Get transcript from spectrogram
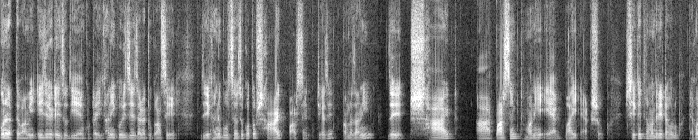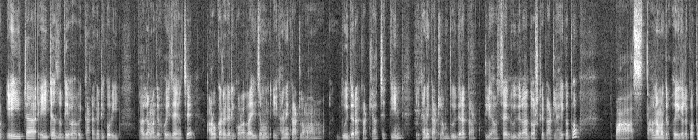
মনে রাখতে হবে, আমি এই জায়গাটায় যদি অঙ্কটা এখানেই করি, যে জায়গাটুকু আছে, যে এখানে বলছে হচ্ছে কত? ষাট পার্সেন্ট ঠিক আছে? আমরা জানি যে ষাট আর পার্সেন্ট মানে এক বাই একশো। সেক্ষেত্রে আমাদের এটা হলো, এখন এইটা এইটা যদি এভাবে কাটাকাটি করি, তাহলে আমাদের হয়ে যায় হচ্ছে, আরও কাটাকাটি করা যায়। যেমন এখানে কাটলাম দুই দ্বারা কাটলে হচ্ছে তিন, এখানে কাটলাম দুই দ্বারা কাটলে হচ্ছে দুই দ্বারা দশকে কাটলে হয় কত? পাঁচ। তাহলে আমাদের হয়ে গেলে কত?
